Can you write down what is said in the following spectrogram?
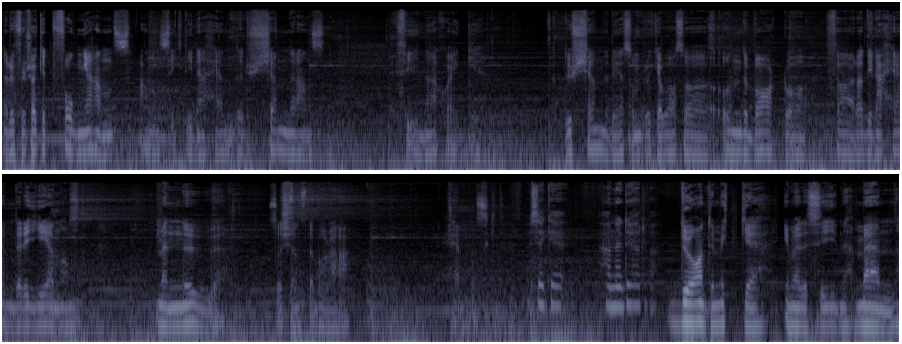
när du försöker fånga hans ansikte i dina händer. Du känner hans fina skägg. Du känner det som brukar vara så underbart att föra dina händer igenom. Men nu så känns det bara hemskt. Jag försöker... Han är död va? Du har inte mycket i medicin, men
